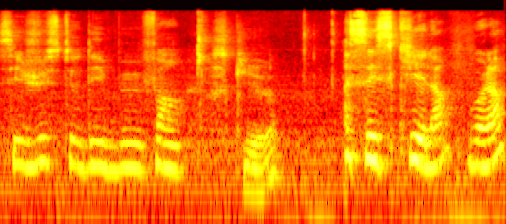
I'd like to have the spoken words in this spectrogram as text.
c'est juste des... Enfin, Ce qui est là. c'est ce qui est là, voilà.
